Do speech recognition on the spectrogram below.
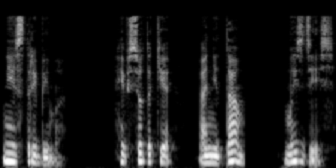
неистребима. И все-таки они там, мы здесь.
